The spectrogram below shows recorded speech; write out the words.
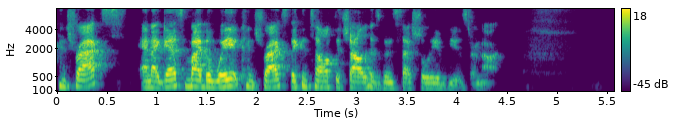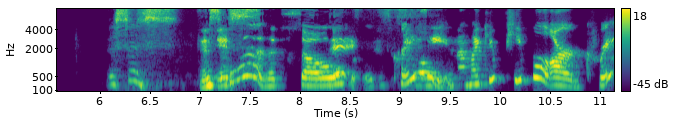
contracts. And I guess by the way it contracts, they can tell if the child has been sexually abused or not. This is this It is is. It's so sick. it's It's crazy. so- and I'm like, you people are crazy.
